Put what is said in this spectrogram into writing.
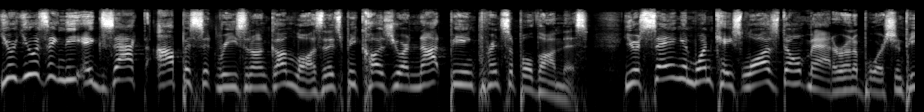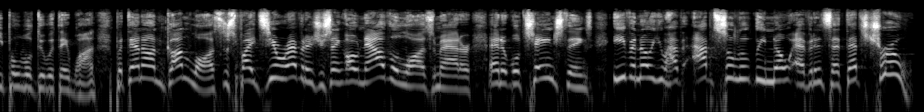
You're using the exact opposite reason on gun laws, and it's because you are not being principled on this. You're saying in one case laws don't matter on abortion, people will do what they want. But then on gun laws, despite zero evidence, you're saying, oh, now the laws matter and it will change things, even though you have absolutely no evidence that that's true.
